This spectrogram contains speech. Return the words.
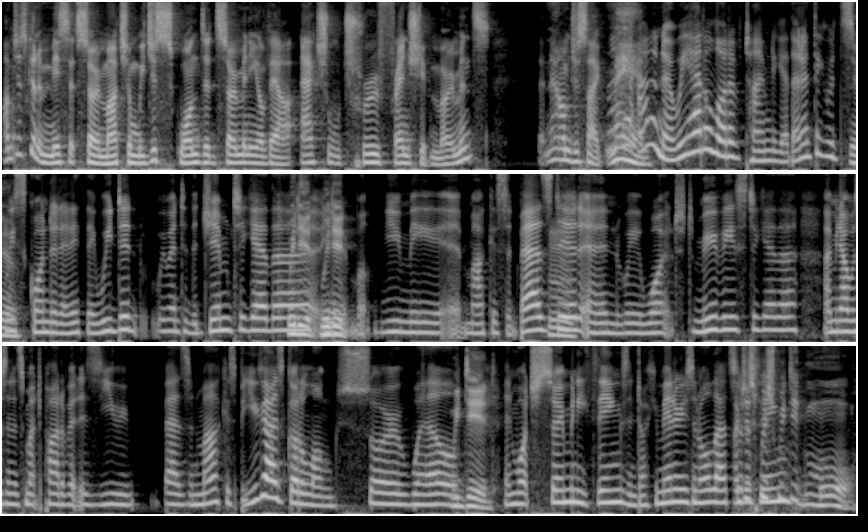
I'm just going to miss it so much. And we just squandered so many of our actual true friendship moments that now I'm just like, man, I, don't know. We had a lot of time together. I don't think we'd, Yeah. we squandered anything. We did. We went to the gym together. We did, we you did. Mm. well, you, me, uh, Marcus, and Baz did, and we watched movies together. I mean, I wasn't as much part of it as you, Baz, and Marcus, but you guys got along so well. we did. and watched so many things and documentaries and all that I just wish thing. we did more.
